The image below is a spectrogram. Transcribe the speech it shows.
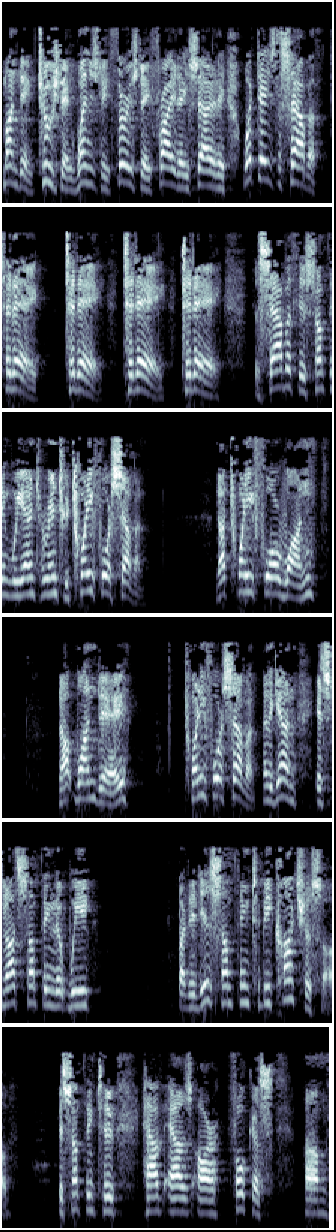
Monday, Tuesday, Wednesday, Thursday, Friday, Saturday. What day is the Sabbath? Today, today, today, today. The Sabbath is something we enter into 24-7. Not 24-1, not one day, 24-7. And again, it's not something that we but it is something to be conscious of. It's something to have as our focus. Um,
